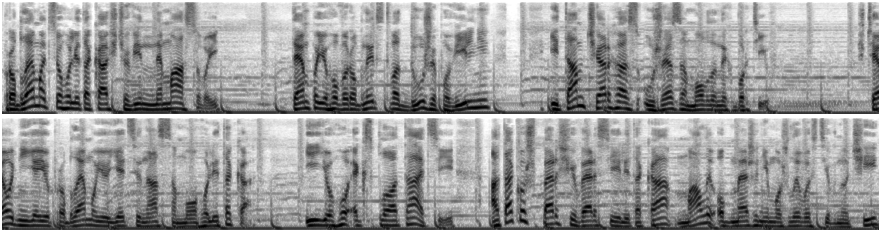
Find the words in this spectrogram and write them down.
Проблема цього літака, що він не масовий, темпи його виробництва дуже повільні, і там черга з уже замовлених бортів. Ще однією проблемою є ціна самого літака. І його експлуатації, а також перші версії літака мали обмежені можливості вночі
